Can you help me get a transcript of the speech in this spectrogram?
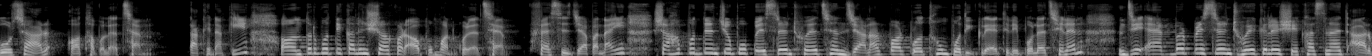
গোচার কথা বলেছেন। তাকে নাকি অন্তর্বর্তীকালীন সরকার অপমান করেছে। ফ্যাসিস জাপানাই শাহাবুদ্দিন চুপু প্রেসিডেন্ট হয়েছেন জানার পর প্রথম প্রতিক্রিয়ায় তিনি বলেছিলেন যে একবার প্রেসিডেন্ট হয়ে গেলে শেখ হাসিনা আর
